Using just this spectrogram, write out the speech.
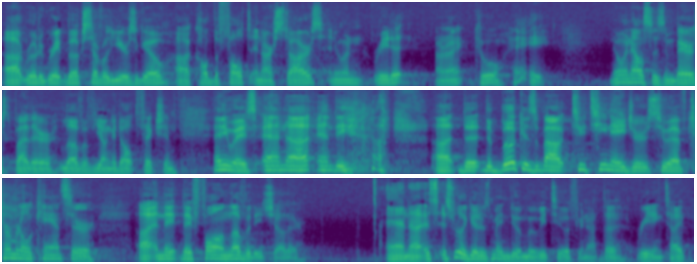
uh, wrote a great book several years ago uh, called The Fault in Our Stars. Anyone read it? All right, cool. Hey, no one else is embarrassed by their love of young adult fiction. Anyways, and, uh, and the, uh, the, the book is about two teenagers who have terminal cancer uh, and they, they fall in love with each other. And uh, it's, it's really good. It was made into a movie, too, if you're not the reading type.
